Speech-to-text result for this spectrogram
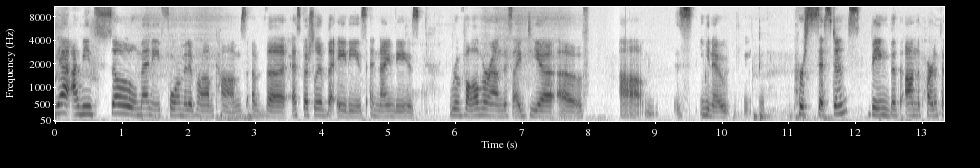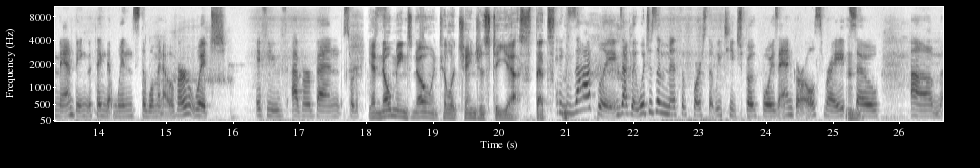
yeah i mean so many formative rom-coms of the especially of the 80s and 90s revolve around this idea of um, you know persistence being the on the part of the man being the thing that wins the woman over which if you've ever been sort of yeah no means no until it changes to yes. That's exactly exactly which is a myth of course that we teach both boys and girls right? Mm-hmm. so um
